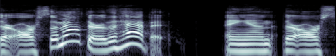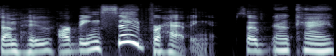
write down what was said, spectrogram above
There are some out there that have it, and there are some who are being sued for having it. So Okay.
